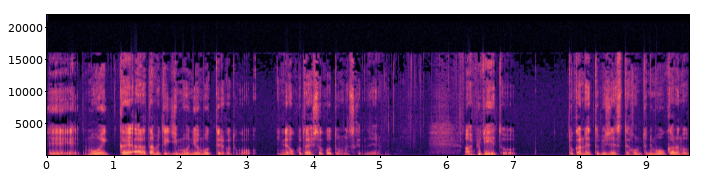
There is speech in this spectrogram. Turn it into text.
えー、もう一回改めて疑問に思ってることを、ね、お答えしておこうと思うんですけどね、アフィリエイトとかネットビジネスって本当に儲かるのっ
